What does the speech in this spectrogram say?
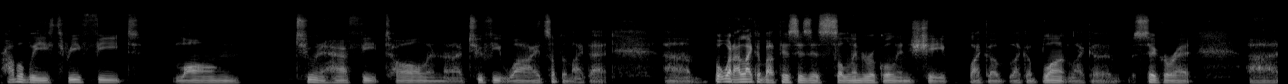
probably three feet long, two and a half feet tall, and uh, two feet wide, something like that. Um, but what I like about this is it's cylindrical in shape, like a like a blunt, like a cigarette. Uh,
